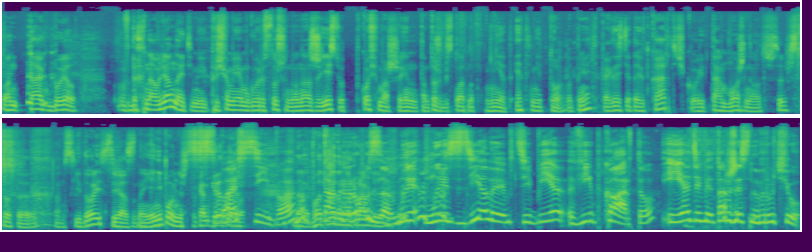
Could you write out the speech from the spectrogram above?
Он так был вдохновлен этими. Причем я ему говорю, слушай, ну у нас же есть вот кофемашина, там тоже бесплатно. Нет, это не то. Вот понимаете, когда тебе дают карточку, и там можно вот что- что-то там с едой связанное. Я не помню, что конкретно. Спасибо. Да, вот в так, этом направлении. Руза, мы, мы сделаем тебе вип-карту, и я тебе торжественно вручу.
